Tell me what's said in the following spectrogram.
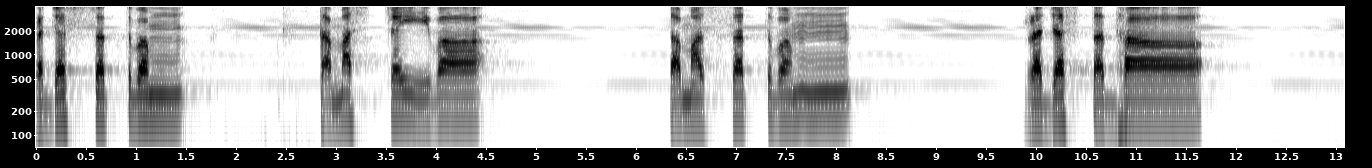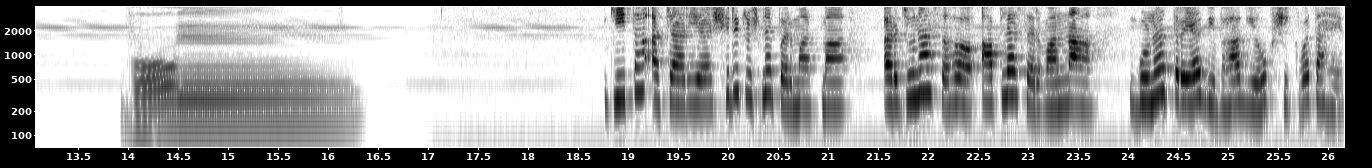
रजःसत्त्वं तमश्चैव। तमःसत्त्वं रजस्तथा। ॐ। गीता आचार्य श्रीकृष्ण परमात्मा अर्जुनासह आपल्या सर्वांना गुणत्रय विभाग योग शिकवत आहेत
